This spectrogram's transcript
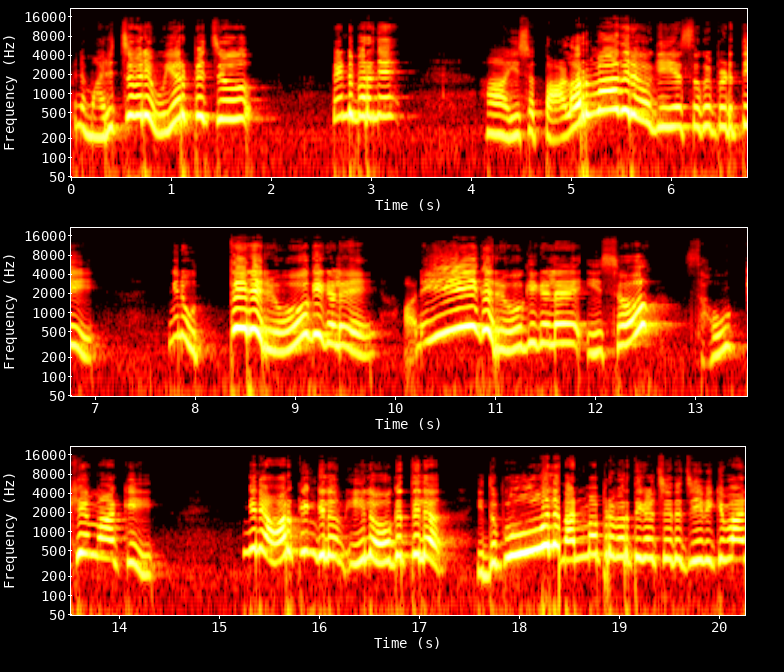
പിന്നെ മരിച്ചവരെ ഉയർപ്പിച്ചു. വേണ്ടി പറഞ്ഞേ? ആ ഈശോ തളർവാത രോഗിയെ സുഖപ്പെടുത്തി. ഇങ്ങനെ ഒത്തിരി രോഗികളെ അനേക രോഗികളെ ഈശോ സൗഖ്യമാക്കി. ഇങ്ങനെ ആർക്കെങ്കിലും ഈ ലോകത്തിൽ ഇതുപോലെ നന്മ പ്രവർത്തികൾ ചെയ്ത് ജീവിക്കുവാൻ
